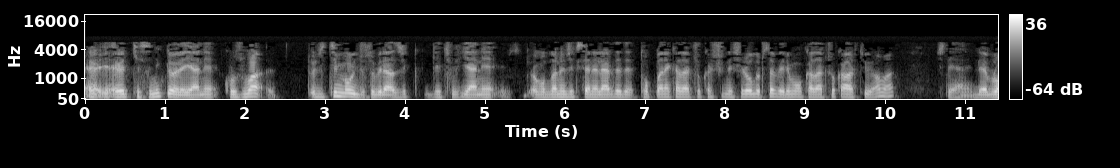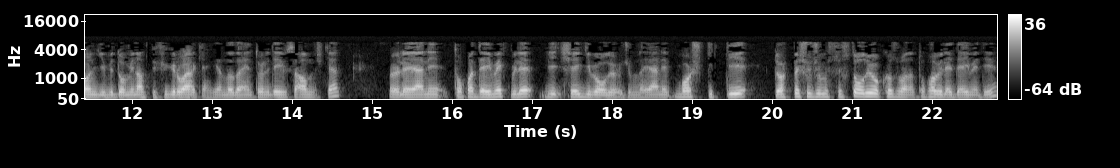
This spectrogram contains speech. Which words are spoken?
Evet, evet kesinlikle öyle. Yani Kuzma ritim oyuncusu birazcık. Geçmiş yani bundan önceki senelerde de topla ne kadar çok aşırı neşir olursa verimi o kadar çok artıyor ama işte yani LeBron gibi dominant bir figür varken yanında da Anthony Davis'i almışken öyle yani topa değmek bile bir şey gibi oluyor hücumda. Yani boş gittiği 4-5 hücum üst üste oluyor Kuzma'nın topa bile değmediği.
